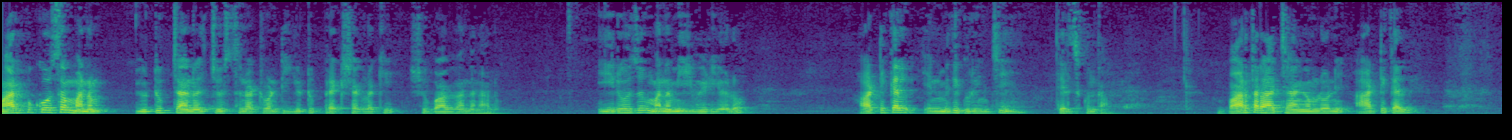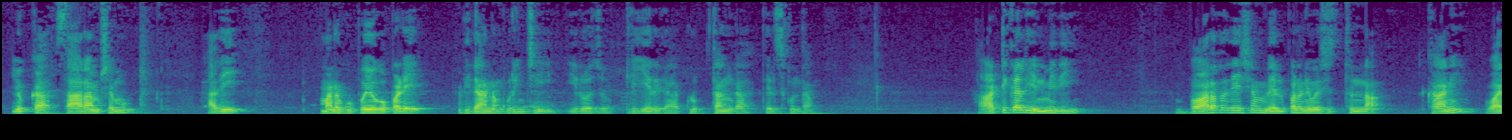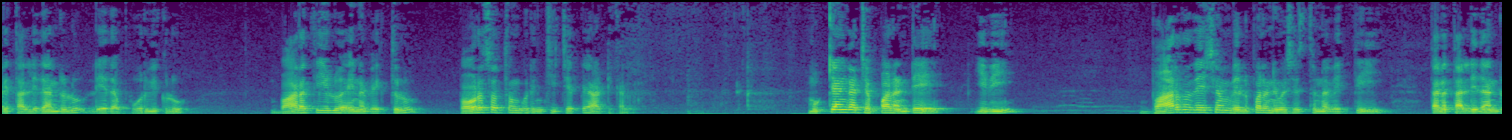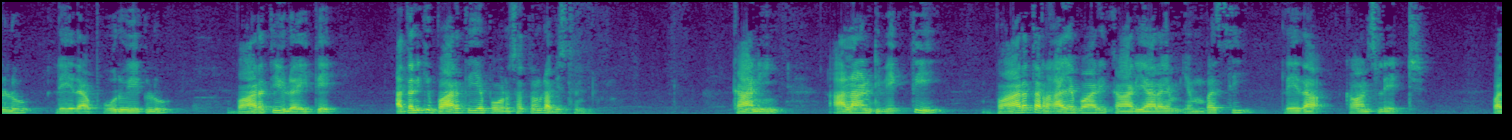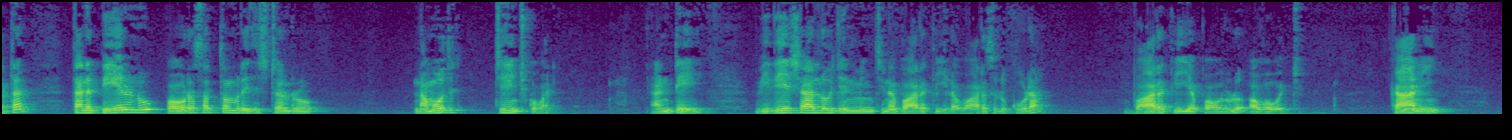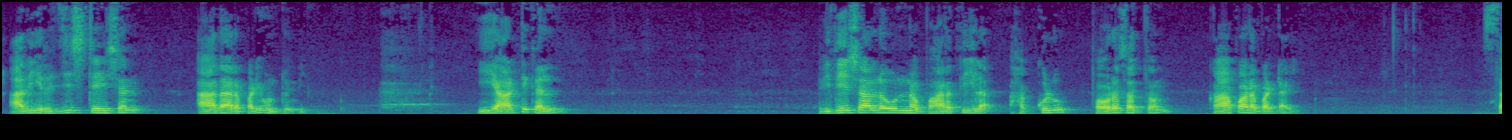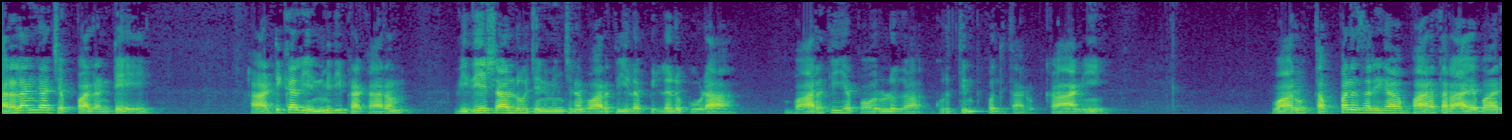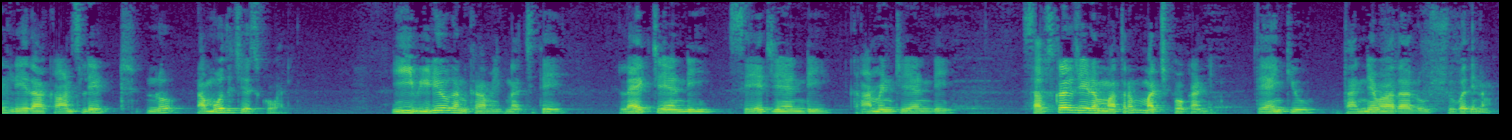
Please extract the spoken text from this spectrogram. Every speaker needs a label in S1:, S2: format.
S1: మార్పు కోసం మనం యూట్యూబ్ ఛానల్ చూస్తున్నటువంటి యూట్యూబ్ ప్రేక్షకులకి శుభాభివందనాలు. ఈరోజు మనం ఈ వీడియోలో ఆర్టికల్ ఎనిమిది గురించి తెలుసుకుందాం. భారత రాజ్యాంగంలోని ఆర్టికల్ యొక్క సారాంశము అది మనకు ఉపయోగపడే విధానం గురించి ఈరోజు క్లియర్గా క్లుప్తంగా తెలుసుకుందాం. ఆర్టికల్ ఎనిమిది భారతదేశం వెలుపల నివసిస్తున్న కానీ వారి తల్లిదండ్రులు లేదా పూర్వీకులు భారతీయులు అయిన వ్యక్తులు పౌరసత్వం గురించి చెప్పే ఆర్టికల్. ముఖ్యంగా చెప్పాలంటే ఇది భారతదేశం వెలుపల నివసిస్తున్న వ్యక్తి తన తల్లిదండ్రులు లేదా పూర్వీకులు భారతీయులు అయితే అతనికి భారతీయ పౌరసత్వం లభిస్తుంది. కానీ అలాంటి వ్యక్తి భారత రాయబారి కార్యాలయం ఎంబసీ లేదా కాన్సులేట్ వద్ద తన పేరును పౌరసత్వం రిజిస్టర్లో నమోదు చేయించుకోవాలి. అంటే విదేశాల్లో జన్మించిన భారతీయుల వారసులు కూడా భారతీయ పౌరులు అవ్వవచ్చు. కానీ అది రిజిస్ట్రేషన్ ఆధారపడి ఉంటుంది. ఈ ఆర్టికల్ విదేశాల్లో ఉన్న భారతీయుల హక్కులు పౌరసత్వం కాపాడబడ్డాయి. సరళంగా చెప్పాలంటే ఆర్టికల్ ఎనిమిది ప్రకారం విదేశాల్లో జన్మించిన భారతీయుల పిల్లలు కూడా భారతీయ పౌరులుగా గుర్తింపు పొందుతారు. కానీ వారు తప్పనిసరిగా భారత రాయబారి లేదా కాన్సులేట్లో నమోదు చేసుకోవాలి. ఈ వీడియో కనుక మీకు నచ్చితే లైక్ చేయండి షేర్ చేయండి కామెంట్ చేయండి. సబ్స్క్రైబ్ చేయడం మాత్రం మర్చిపోకండి. Thank you. ధన్యవాదాలు. శుభదినం.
